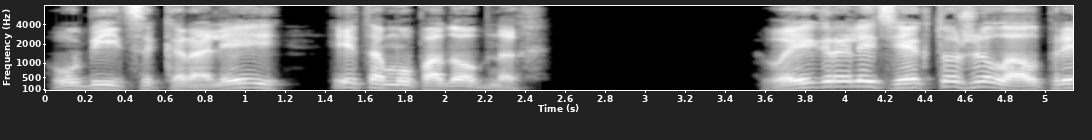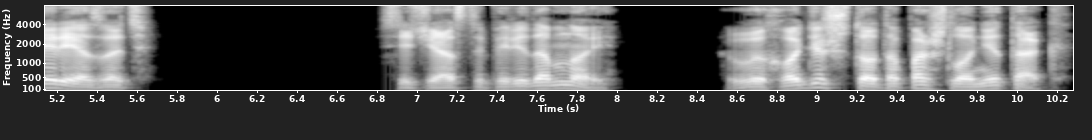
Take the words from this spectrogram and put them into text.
«убийцы королей» и тому подобных. Выиграли те, кто желал прирезать. Сейчас ты передо мной. Выходит, что-то пошло не так.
